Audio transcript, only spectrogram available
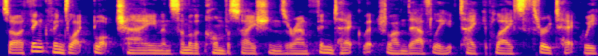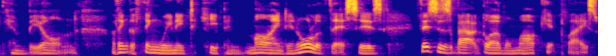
So I think things like blockchain and some of the conversations around fintech that shall undoubtedly take place through Tech Week and beyond. I think the thing we need to keep in mind in all of this is this is about a global marketplace.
